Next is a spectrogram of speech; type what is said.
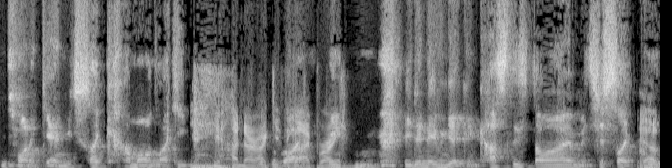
This one again, it's like, come on, like he. yeah, I know. I give the guy a break. He didn't even get concussed this time. It's just like yep.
